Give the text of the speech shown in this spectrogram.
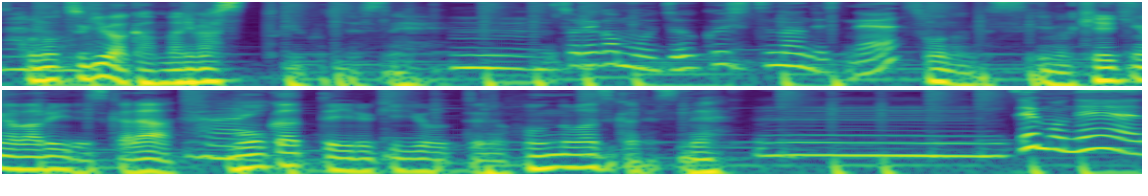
この次は頑張りますということですね。うんそれがもう続出なんですね。そうなんです。今景気が悪いですから、はい。儲かっている企業っていうのはほんのわずかですね。うーんでもね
